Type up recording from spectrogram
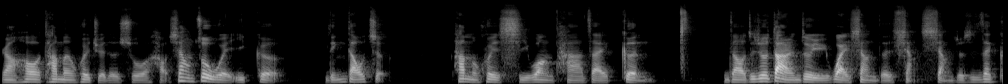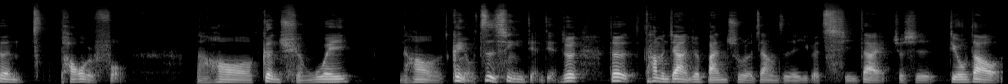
然后他们会觉得说，好像作为一个领导者，他们会希望他在更，你知道，这就是大人对于外向的想象，就是在更 powerful。然后更权威，然后更有自信一点点，就是这他们家人就搬出了这样子的一个期待，就是丢到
